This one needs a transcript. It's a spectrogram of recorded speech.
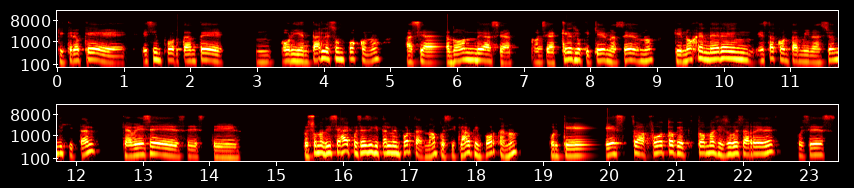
que creo que es importante mm, orientarles un poco, ¿no? Hacia dónde, hacia, hacia qué es lo que quieren hacer, ¿no? que no generen esta contaminación digital que a veces, este, pues uno dice, ay, pues es digital, no importa. No, pues sí, claro que importa, ¿no? Porque esta foto que tomas y subes a redes, pues es,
